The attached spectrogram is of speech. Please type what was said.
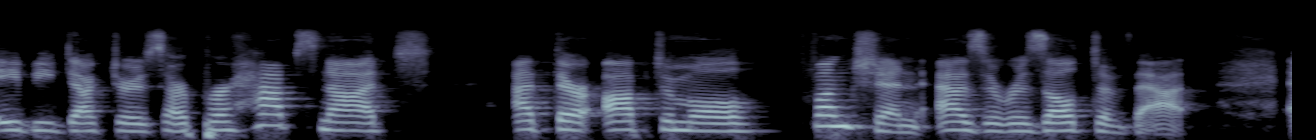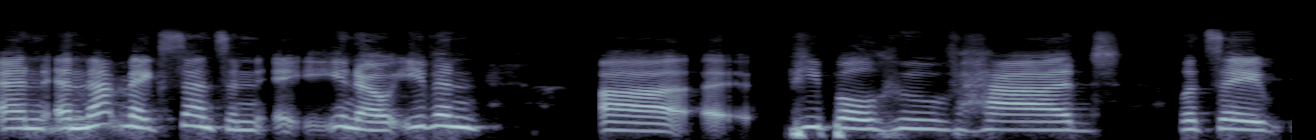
abductors are perhaps not at their optimal function as a result of that. And and that makes sense. And you know, even uh, people who've had let's say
